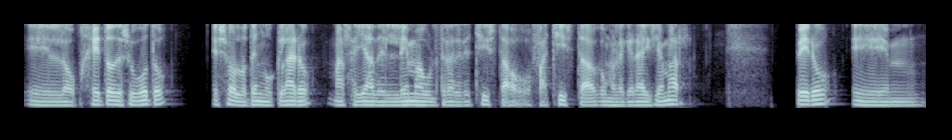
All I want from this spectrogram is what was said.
el objeto de su voto, eso lo tengo claro, más allá del lema ultraderechista o fascista o como le queráis llamar. Pero em,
